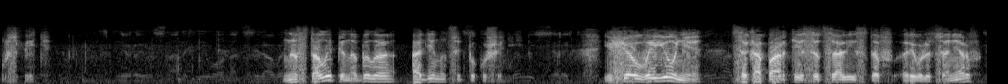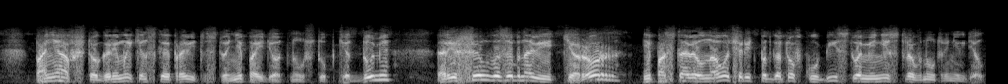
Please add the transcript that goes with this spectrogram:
успеть. На Столыпина было 11 покушений. Еще в июне ЦК партии социалистов-революционеров, поняв, что Горемыкинское правительство не пойдет на уступки Думе, решил возобновить террор и поставил на очередь подготовку убийства министра внутренних дел.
